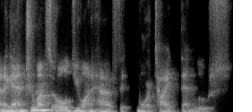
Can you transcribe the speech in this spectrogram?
And again, two months old, you want to have it more tight than loose.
